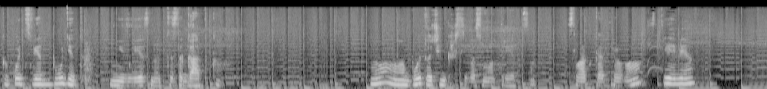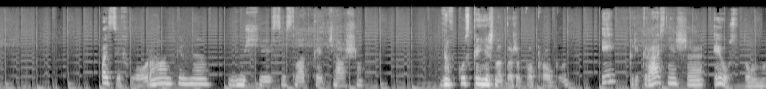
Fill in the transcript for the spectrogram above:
Какой цвет будет, неизвестно, это загадка. Но будет очень красиво смотреться. Сладкая трава, стевия, пассифлора ампельная, вьющаяся сладкая чаша. На вкус, конечно, тоже попробую. И прекраснейшая эустома.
